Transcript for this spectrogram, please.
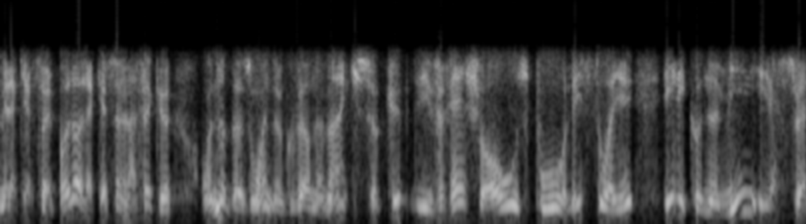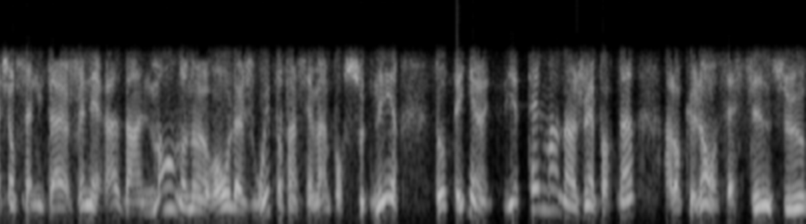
Mais la question n'est pas là. La question est en fait qu'on a besoin d'un gouvernement qui s'occupe des vraies choses pour les citoyens et l'économie et la situation sanitaire générale dans le monde. On a un rôle à jouer potentiellement pour soutenir d'autres pays. Il y a, tellement d'enjeux importants alors que là, on s'astine sur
